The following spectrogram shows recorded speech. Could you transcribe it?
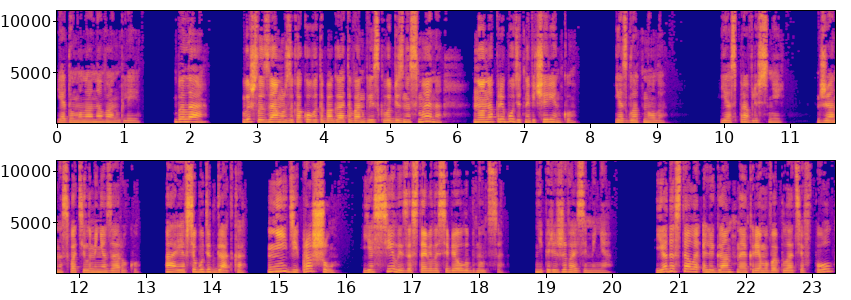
Я думала, она в Англии. Была. Вышла замуж за какого-то богатого английского бизнесмена, но она прибудет на вечеринку. Я сглотнула. Я справлюсь с ней. Джана схватила меня за руку. «Ария, все будет гадко. Не иди, прошу!» Я силой заставила себя улыбнуться. «Не переживай за меня». Я достала элегантное кремовое платье в пол,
